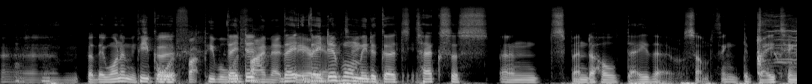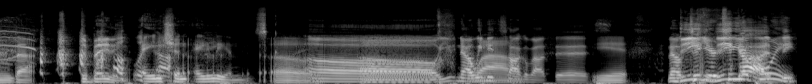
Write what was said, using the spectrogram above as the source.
Um, but they wanted me People to go. would fi- people they would did. find that they very they did want me to go to Texas and spend a whole day there or something debating that Debating. ancient aliens. Oh. Oh, Oh, you now we need to talk about this. Yeah. Now the to your, the to your guy, point. the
